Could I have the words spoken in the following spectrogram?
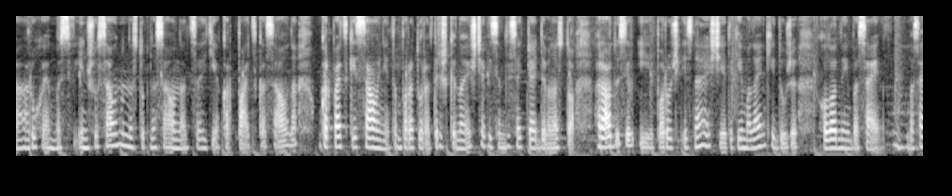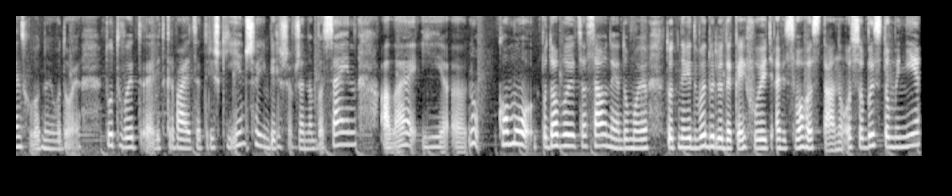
Е, Рухаємось в іншу сауну. Наступна сауна це є карпатська сауна. У карпатській сауні температура трішки нижча, 85-90 градусів, і поруч із нею ще є такий маленький, дуже холодний басейн. Басейн з холодною водою. Тут вид е, відкривається трішки інший, більше вже на басейн, але і е, ну. Кому подобається сауна, я думаю, тут не від виду люди кайфують, а від свого стану. Особисто мені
